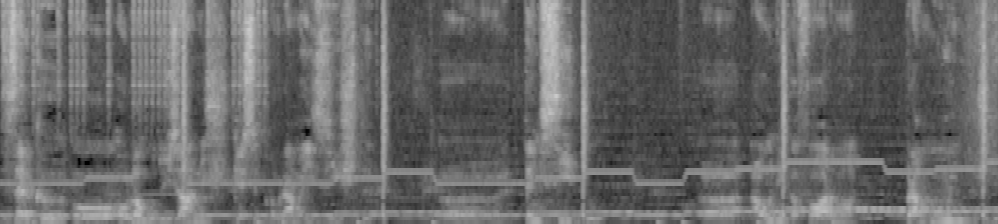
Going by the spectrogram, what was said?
Dizer que ao, ao longo dos anos que esse programa existe, ah, tem sido ah, a única forma para muitos de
